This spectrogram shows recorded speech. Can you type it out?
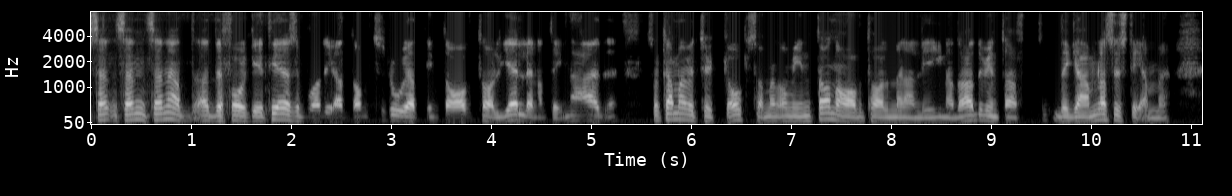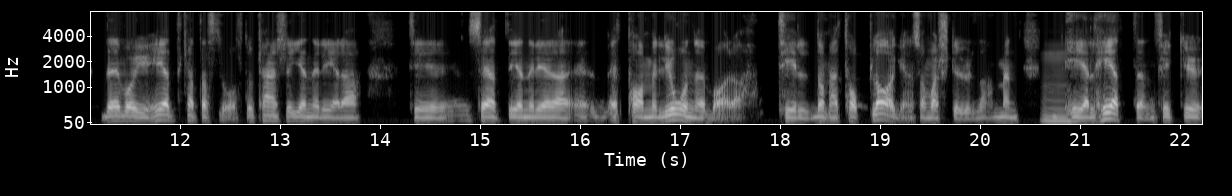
Sen, sen, sen att, att det folk irriterar sig på det är att de tror att inte avtal gäller någonting. Nej, det, så kan man väl tycka också. Men om vi inte har något avtal mellan ligorna då hade vi inte haft det gamla systemet. Det var ju helt katastrof. Då kanske generera till, säg att det genererar ett- par miljoner bara till de här topplagen som var stulna. Men Mm. helheten fick ju,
